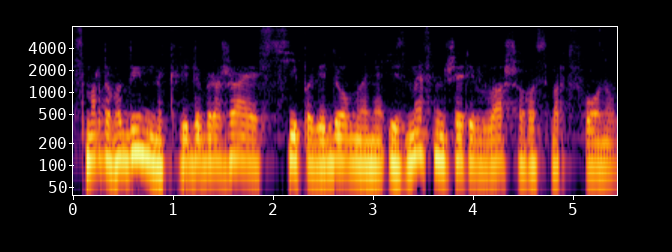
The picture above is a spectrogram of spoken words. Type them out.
Смарт-годинник відображає всі повідомлення із месенджерів вашого смартфону.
